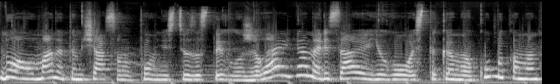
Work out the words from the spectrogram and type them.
Ну а у мене тим часом повністю застигло желе. Я нарізаю його ось такими кубиками.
